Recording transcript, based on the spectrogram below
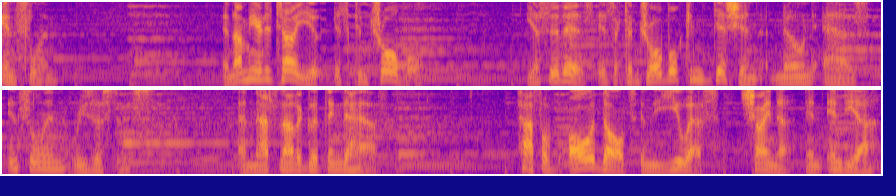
insulin. And I'm here to tell you it's controllable. Yes, it is. It's a controllable condition known as insulin resistance. And that's not a good thing to have. Half of all adults in the US, China, and India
